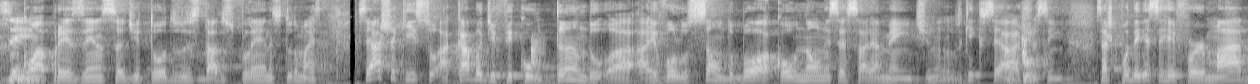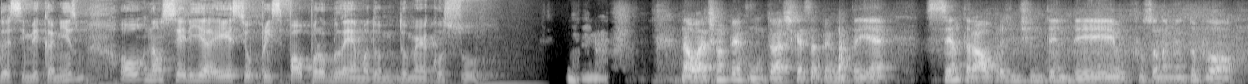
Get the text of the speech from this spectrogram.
sim. com a presença de todos os estados plenos e tudo mais. Você acha que isso acaba dificultando a, a evolução do bloco ou não necessariamente? O que, que você acha? Assim? Você acha que poderia ser reformado esse mecanismo ou não seria esse o principal problema do, do Mercosul? Uhum. Não, ótima pergunta. Eu acho que essa pergunta aí é central para a gente entender o funcionamento do bloco.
